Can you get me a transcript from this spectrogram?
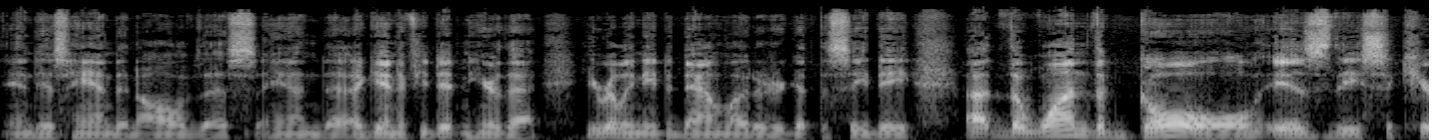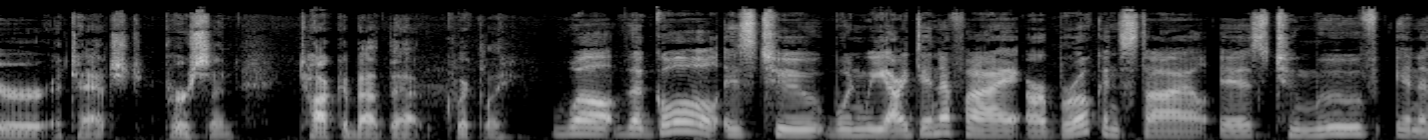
and His hand in all of this. And uh, again, if you didn't hear that, you really need to download it or get the CD. Uh, the one, the goal is the secure attached person. Talk about that quickly. Well, the goal is to, when we identify our broken style, is to move in a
